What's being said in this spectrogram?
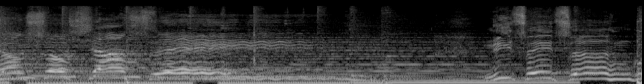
相守相随，你最珍贵，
